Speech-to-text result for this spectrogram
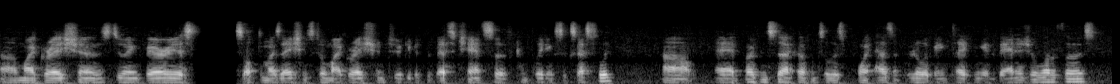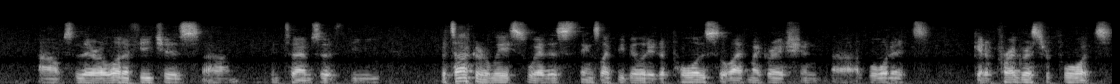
uh, migrations, doing various optimizations to a migration to give it the best chance of completing successfully. Um, and OpenStack up until this point hasn't really been taking advantage of a lot of those. Um, so there are a lot of features um, in terms of the Mitaka release where there's things like the ability to pause the live migration, uh, abort it, get a progress report,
